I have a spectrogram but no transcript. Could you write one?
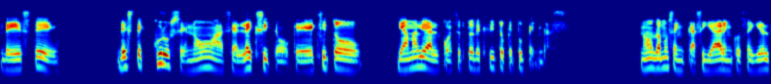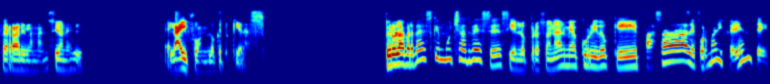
de este, de este cruce, ¿no? Hacia el éxito, que éxito, llámale al concepto de éxito que tú tengas. No nos vamos a encasillar en conseguir el Ferrari, la mansión, el, el iPhone, lo que tú quieras. Pero la verdad es que muchas veces, y en lo personal me ha ocurrido que pasa de forma diferente.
